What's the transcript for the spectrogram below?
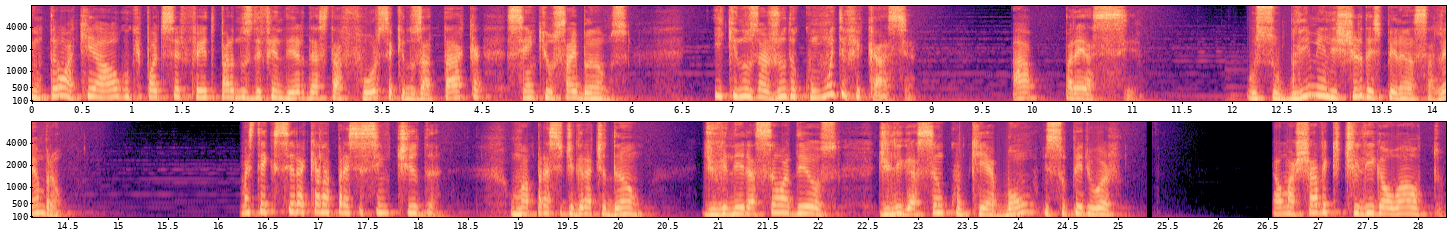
Então, aqui há algo que pode ser feito para nos defender desta força que nos ataca sem que o saibamos e que nos ajuda com muita eficácia. A prece. O sublime elixir da esperança, lembram? Mas tem que ser aquela prece sentida, uma prece de gratidão, de veneração a Deus, de ligação com o que é bom e superior. É uma chave que te liga ao alto,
